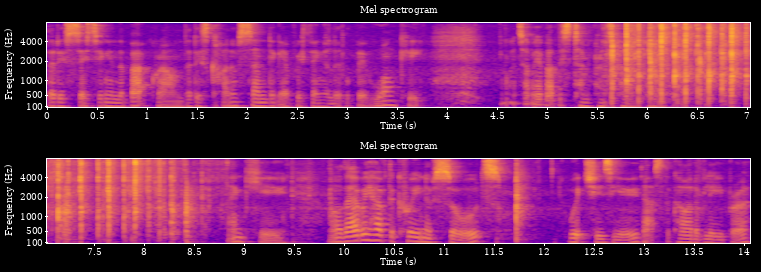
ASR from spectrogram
that is sitting in the background that is kind of sending everything a little bit wonky? Tell me about this temperance card please Thank you. Well, there we have the Queen of Swords, which is you. That's the card of Libra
